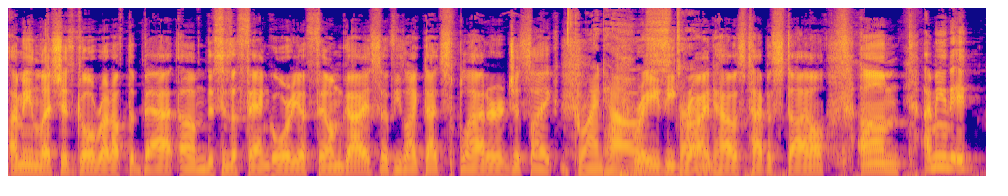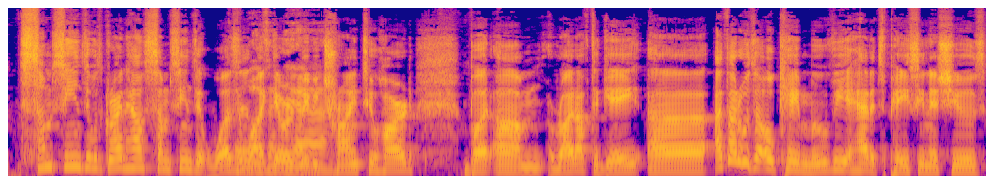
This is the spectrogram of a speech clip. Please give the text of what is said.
I mean, let's just go right off the bat. Um, this is a Fangoria film, guys. So if you like that splatter, just like Grindhouse crazy type. grindhouse type of style. Um, I mean, it. Some scenes it was grindhouse, some scenes it wasn't. It like they were wasn't, maybe trying too hard. But um, right off the gate, uh, I thought it was an okay movie. It had its pacing issues.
